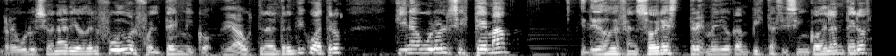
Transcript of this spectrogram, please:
revolucionario del fútbol fue el técnico de Austria del 34, que inauguró el sistema de dos defensores, tres mediocampistas y cinco delanteros,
